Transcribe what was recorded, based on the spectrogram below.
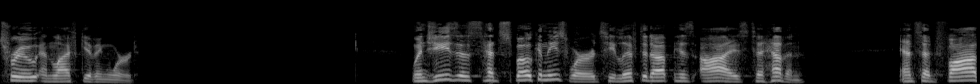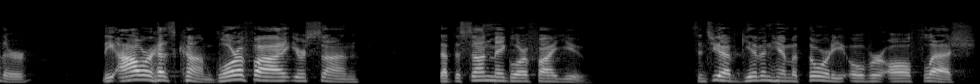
true, and life-giving word. When Jesus had spoken these words, he lifted up his eyes to heaven and said, Father, the hour has come. Glorify your Son, that the Son may glorify you. Since you have given him authority over all flesh,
